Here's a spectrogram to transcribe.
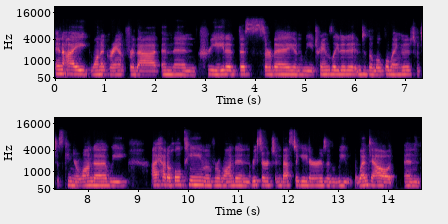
And I won a grant for that and then created this survey and we translated it into the local language, which is Kinyarwanda. We I had a whole team of Rwandan research investigators, and we went out and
